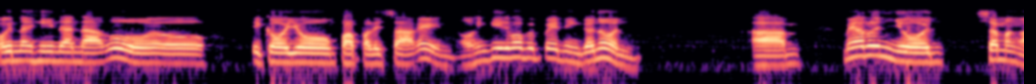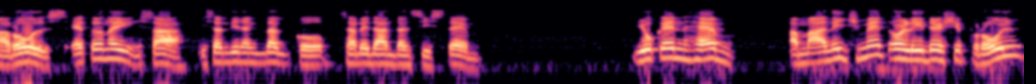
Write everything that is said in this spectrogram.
Pag nanghina na ako, oh, ikaw yung papalit sa akin. O, oh, hindi naman pwedeng ganun. Um, meron yon sa mga roles. Ito na yung isa. Isang dinagdag ko sa redundant system. You can have a management or leadership role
